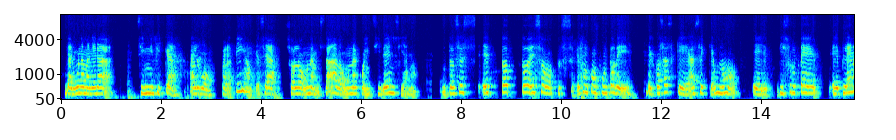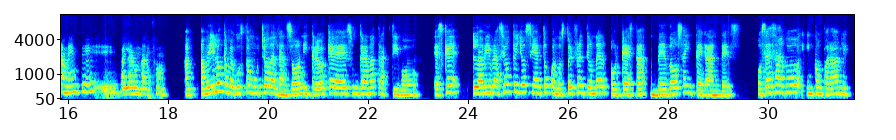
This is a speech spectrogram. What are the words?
de alguna manera significa algo para ti, aunque sea solo una amistad o una coincidencia, ¿no? Entonces, esto, todo eso pues, es un conjunto de, de, cosas que hace que uno eh, disfrute eh, plenamente eh, bailar un danzón. A, a, mí lo que me gusta mucho del danzón y creo que es un gran atractivo es que la vibración que yo siento cuando estoy frente a una orquesta de 12 integrantes o sea, es algo incomparable.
